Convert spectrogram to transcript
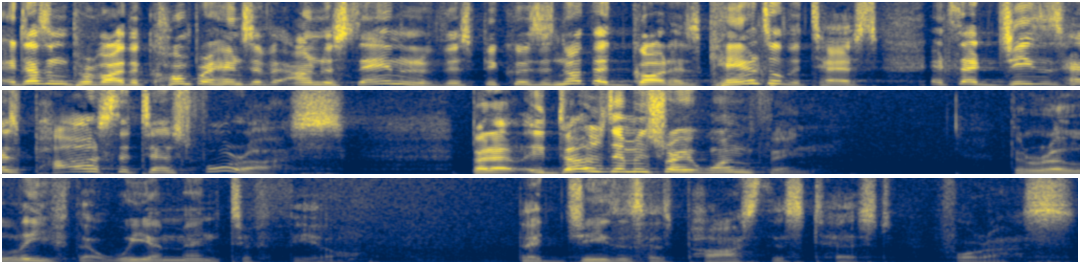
it doesn't provide the comprehensive understanding of this because it's not that God has cancelled the test, it's that Jesus has passed the test for us. But it does demonstrate one thing the relief that we are meant to feel that Jesus has passed this test for us.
